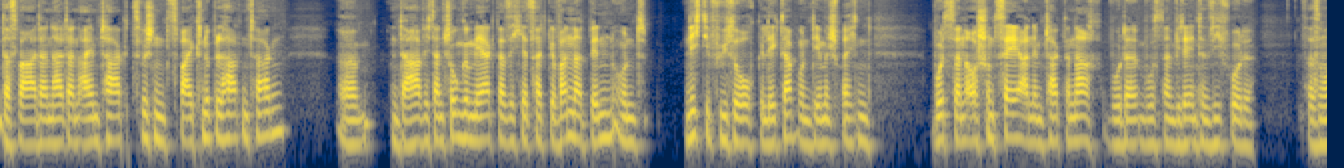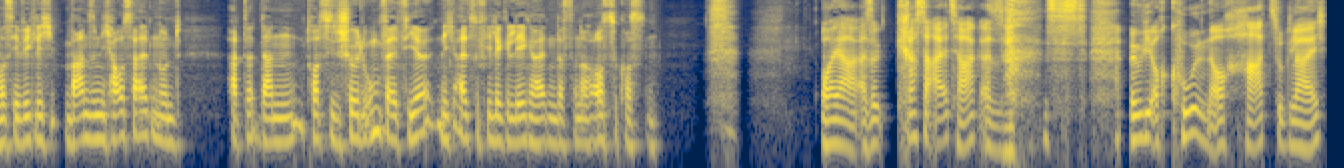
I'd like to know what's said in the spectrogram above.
das war dann halt an einem Tag zwischen zwei knüppelharten Tagen. Ähm, und da habe ich dann schon gemerkt, dass ich jetzt halt gewandert bin und nicht die Füße hochgelegt habe und dementsprechend wurde es dann auch schon zäh an dem Tag danach, wo, da, wo es dann wieder intensiv wurde. Das heißt, man muss hier wirklich wahnsinnig haushalten und hat dann trotz dieses schönen Umfelds hier nicht allzu viele Gelegenheiten, das dann auch auszukosten. Oh ja, also krasser Alltag, also es ist irgendwie auch cool und auch hart zugleich.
